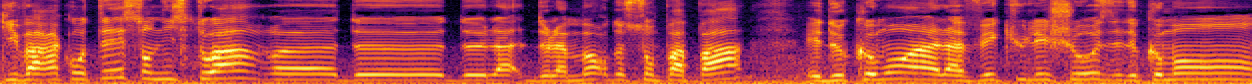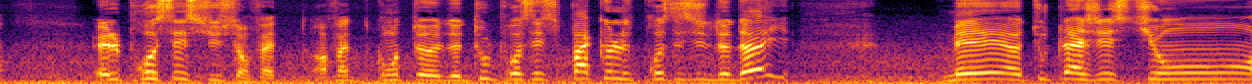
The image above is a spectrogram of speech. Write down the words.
qui va raconter son histoire de, de, la, de, la, mort de son papa et de comment elle a vécu les choses et de comment et le processus en fait. En fait, compte de tout le processus, pas que le processus de deuil, mais toute la gestion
